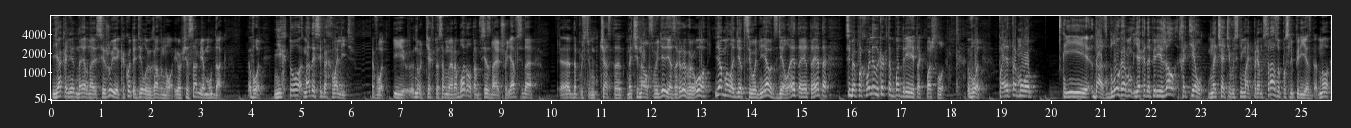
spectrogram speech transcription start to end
я, конечно, наверное, сижу и какое-то делаю говно, и вообще сам я мудак. Вот. Никто, надо себя хвалить. Вот. И, ну, те, кто со мной работал, там все знают, что я всегда э, допустим, часто начинал свой день, я захожу и говорю, о, я молодец сегодня, я вот сделал это, это, это, себя похвалил, и как-то бодрее так пошло. Вот, поэтому... И да, с блогом я когда переезжал, хотел начать его снимать прям сразу после переезда, но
